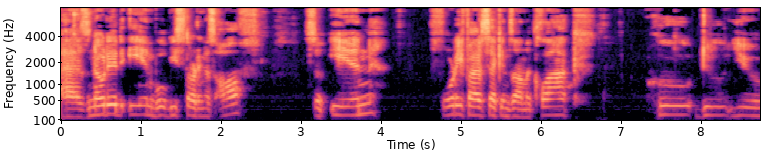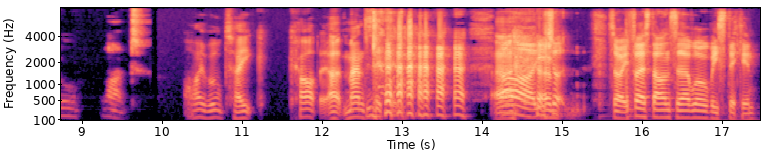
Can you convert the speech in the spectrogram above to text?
as noted, Ian will be starting us off. So, Ian, 45 seconds on the clock. Who do you want? I will take Cart- uh, Man City. oh, you Um, should. Sorry, first answer will be sticking.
